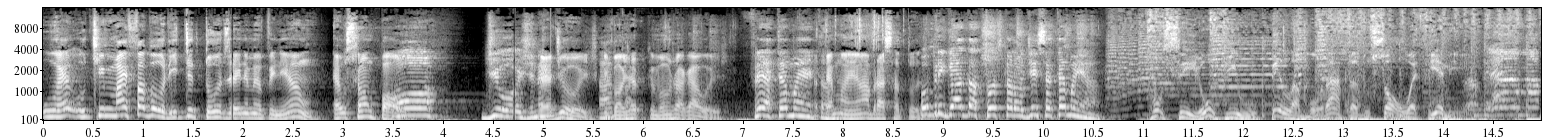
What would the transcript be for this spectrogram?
o, é, o time mais favorito de todos aí, na minha opinião, é o São Paulo. Ó, oh, de hoje, né? É, de hoje, ah, que, vão, tá. que vão jogar hoje. Frei, até amanhã então. Até amanhã, um abraço a todos. Obrigado a todos pela audiência, até amanhã. Você ouviu pela Morada do Sol FM. Programa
